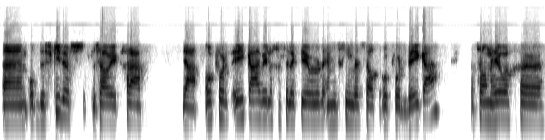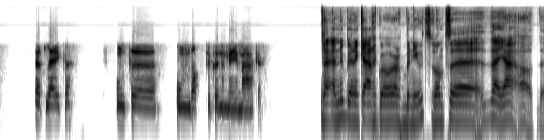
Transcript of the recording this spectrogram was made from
Um, op de skiers zou ik graag ja, ook voor het EK willen geselecteerd worden en misschien wel zelfs ook voor het WK. Dat zal me heel erg vet lijken om, te, om dat te kunnen meemaken. Nou, en nu ben ik eigenlijk wel erg benieuwd. Want uh, nou ja, uh,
